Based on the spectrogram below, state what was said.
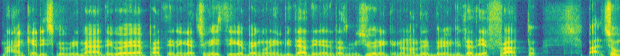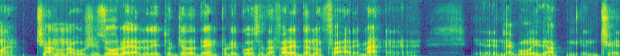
ma anche il rischio climatico, e a parte i negazionisti che vengono invitati nelle trasmissioni che non andrebbero invitati affatto, ma insomma hanno una voce sola e hanno detto già da tempo le cose da fare e da non fare, ma eh, eh la comunità, cioè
